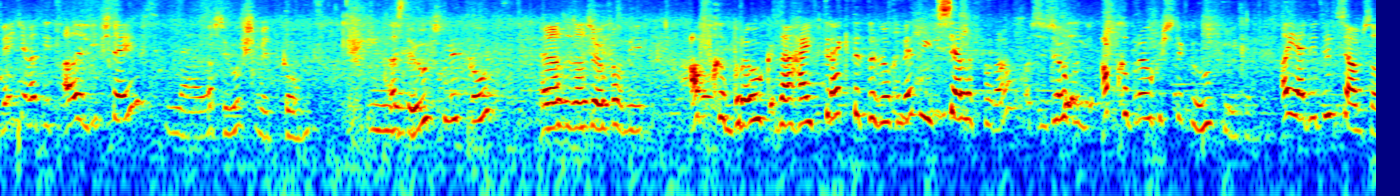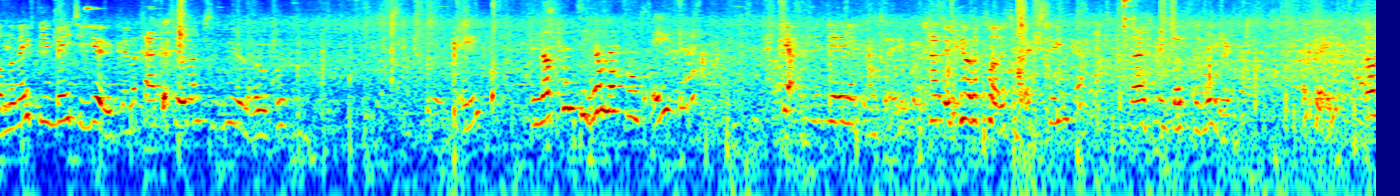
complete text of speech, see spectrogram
weet je wat hij het allerliefste heeft? Nee. Als de hoefsmid komt. Als de hoefsmid komt. En als er dan zo van die afgebroken... Nou, hij trekt het er nog net niet zelf vanaf. Als er zo van die afgebroken stukken hoef liggen. Oh ja, dit doet Samson. Dan heeft hij een beetje jeuk. En dan gaat hij zo langs de muur lopen. En dat vindt hij heel lekker om te eten. Ja, dat vindt hij heel lekker om te eten. Het gaat ook heel erg van zijn bek stinken. Maar hij vindt dat heel lekker. Oké. Dan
